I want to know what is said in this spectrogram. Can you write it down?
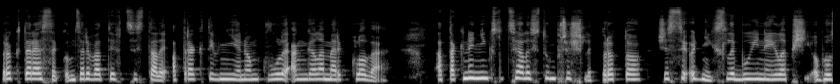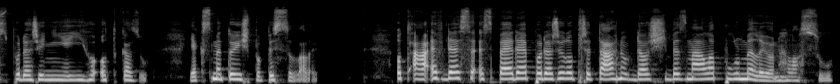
pro které se konzervativci stali atraktivní jenom kvůli Angele Merklové. A tak není k socialistům přešli proto, že si od nich slibují nejlepší obhospodaření jejího odkazu, jak jsme to již popisovali. Od AFD se SPD podařilo přetáhnout další bezmála půl milion hlasů,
